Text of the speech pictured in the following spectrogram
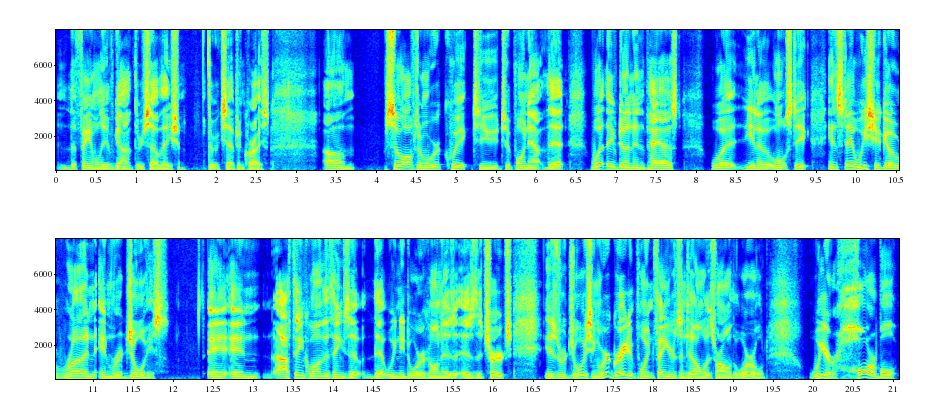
the family of God through salvation, through accepting Christ, um, so often we're quick to to point out that what they've done in the past, what you know, it won't stick. Instead, we should go run and rejoice. And, and I think one of the things that, that we need to work on as, as the church is rejoicing. We're great at pointing fingers and telling what's wrong with the world. We are horrible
